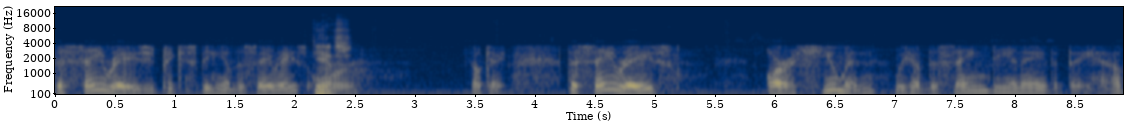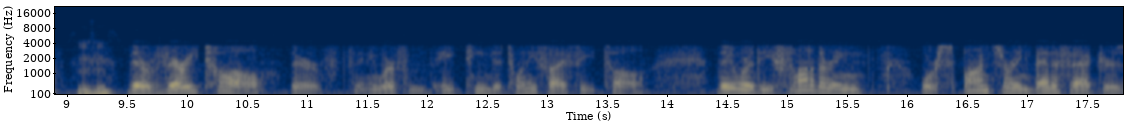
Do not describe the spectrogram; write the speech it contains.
The Seres, you pick- speaking of the Seres? Yes. Or, okay. The Seres are human. We have the same DNA that they have. Mm-hmm. They're very tall. They're anywhere from 18 to 25 feet tall. They were the fathering or sponsoring benefactors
